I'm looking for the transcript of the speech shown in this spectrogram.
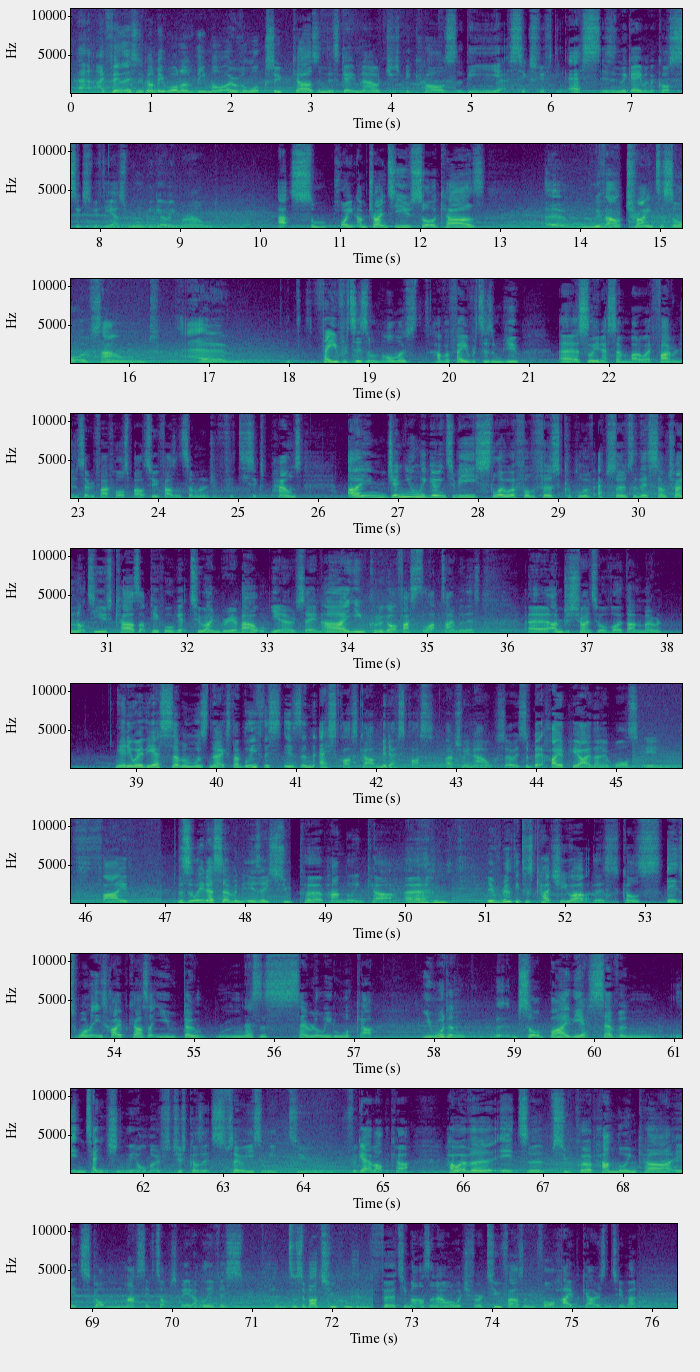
Uh, I think this is going to be one of the more overlooked supercars in this game now, just because the 650S is in the game, and of course the 650S will be going around at some point. I'm trying to use sort of cars uh, without trying to sort of sound um, favoritism, almost, have a favoritism view. Uh, a Saleen S7, by the way, 575 horsepower, 2,756 pounds. I'm genuinely going to be slower for the first couple of episodes of this. I'm trying not to use cars that people get too angry about, you know, saying, ah, you could have got a faster lap time with this. Uh, I'm just trying to avoid that at the moment. Anyway, the S7 was next. I believe this is an S-Class car, mid-S class actually now, so it's a bit higher PI than it was in 5. The Saleen S7 is a superb handling car. Um, it really does catch you out, this, because it's one of these hypercars that you don't necessarily look at. You wouldn't uh, sort of buy the S7 intentionally almost, just because it's so easily to forget about the car. However, it's a superb handling car, it's got massive top speed. I believe this does about 230 miles an hour, which for a 2004 hypercar isn't too bad.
